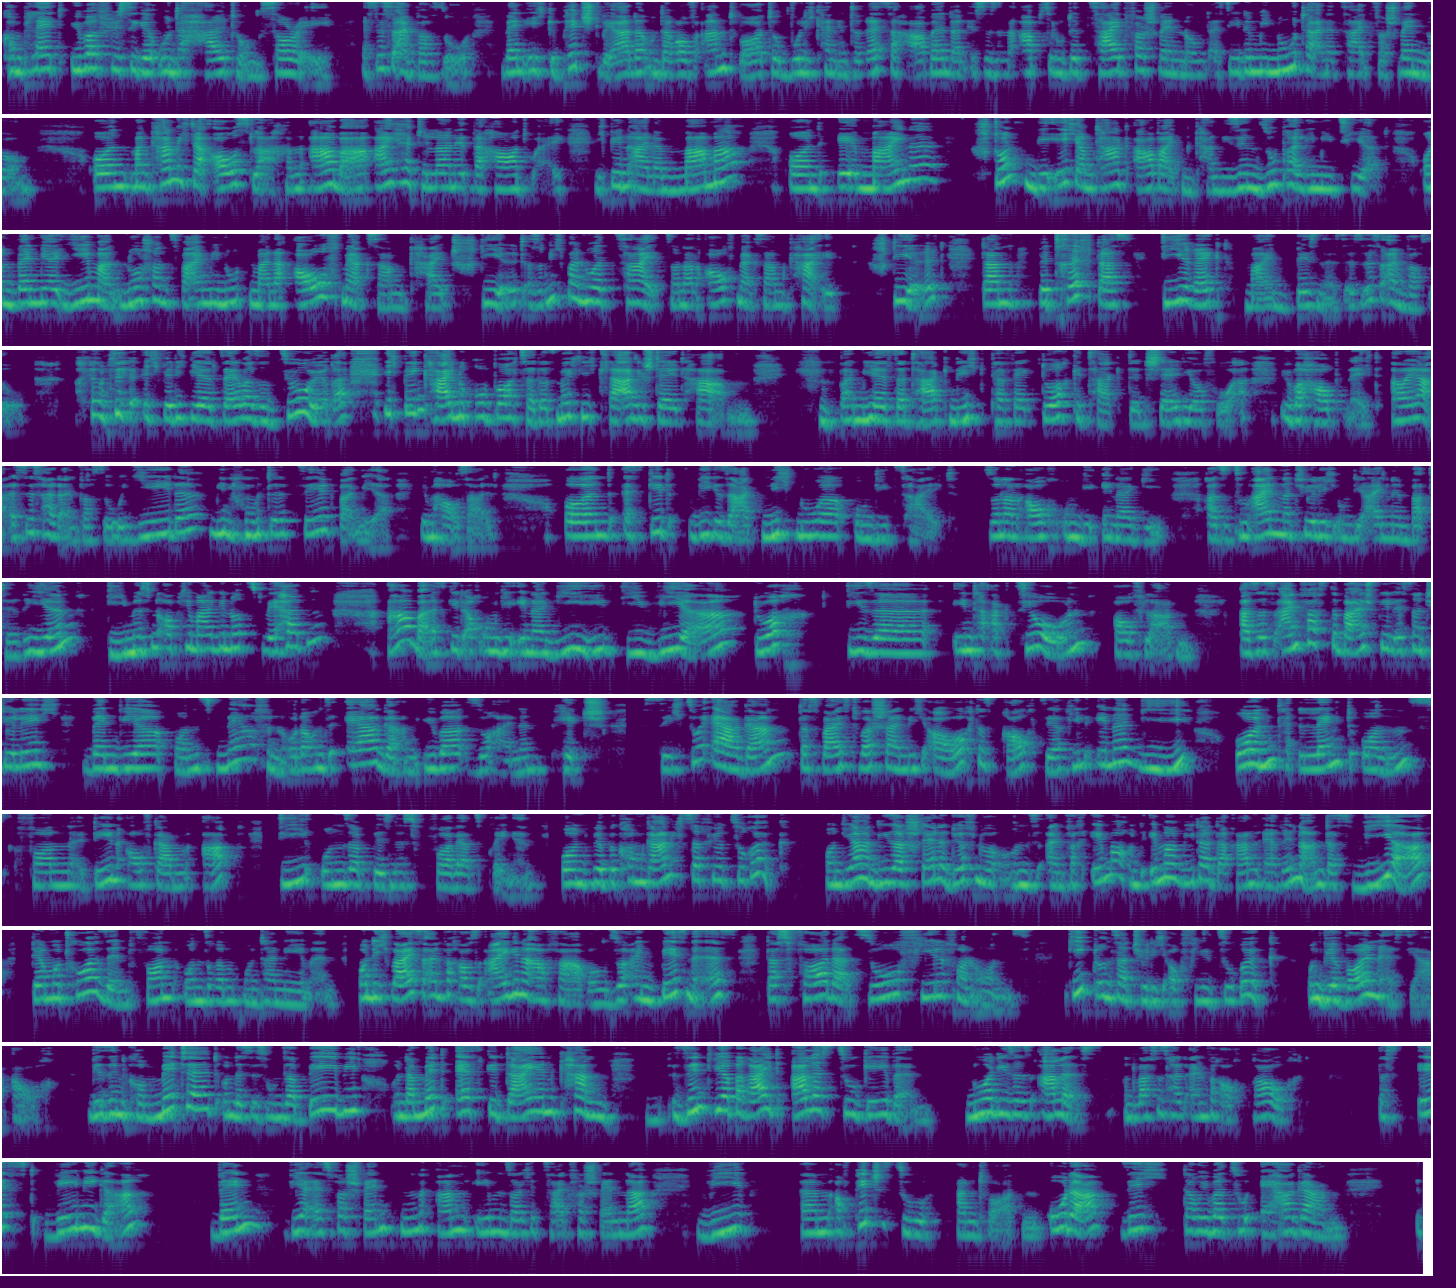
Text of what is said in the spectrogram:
komplett überflüssige Unterhaltung. Sorry. Es ist einfach so. Wenn ich gepitcht werde und darauf antworte, obwohl ich kein Interesse habe, dann ist es eine absolute Zeitverschwendung. Da ist jede Minute eine Zeitverschwendung. Und man kann mich da auslachen, aber I had to learn it the hard way. Ich bin eine Mama und äh, meine Stunden, die ich am Tag arbeiten kann, die sind super limitiert. Und wenn mir jemand nur schon zwei Minuten meine Aufmerksamkeit stiehlt, also nicht mal nur Zeit, sondern Aufmerksamkeit stiehlt, dann betrifft das direkt mein Business. Es ist einfach so. Und ich, wenn ich mir jetzt selber so zuhöre, ich bin kein Roboter, das möchte ich klargestellt haben. Bei mir ist der Tag nicht perfekt durchgetaktet, stell dir vor, überhaupt nicht. Aber ja, es ist halt einfach so, jede Minute zählt bei mir im Haushalt. Und es geht, wie gesagt, nicht nur um die Zeit sondern auch um die Energie. Also zum einen natürlich um die eigenen Batterien, die müssen optimal genutzt werden, aber es geht auch um die Energie, die wir durch diese Interaktion aufladen. Also das einfachste Beispiel ist natürlich, wenn wir uns nerven oder uns ärgern über so einen Pitch. Sich zu ärgern, das weißt du wahrscheinlich auch, das braucht sehr viel Energie und lenkt uns von den Aufgaben ab, die unser Business vorwärts bringen. Und wir bekommen gar nichts dafür zurück. Und ja, an dieser Stelle dürfen wir uns einfach immer und immer wieder daran erinnern, dass wir der Motor sind von unserem Unternehmen. Und ich weiß einfach aus eigener Erfahrung, so ein Business, das fordert so viel von uns, gibt uns natürlich auch viel zurück. Und wir wollen es ja auch. Wir sind committed und es ist unser Baby und damit es gedeihen kann, sind wir bereit, alles zu geben. Nur dieses alles und was es halt einfach auch braucht. Das ist weniger, wenn wir es verschwenden an eben solche Zeitverschwender wie ähm, auf Pitches zu antworten oder sich darüber zu ärgern,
